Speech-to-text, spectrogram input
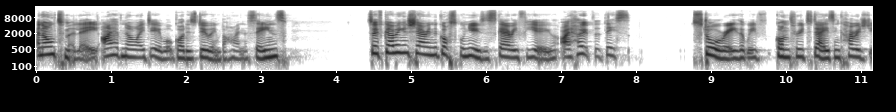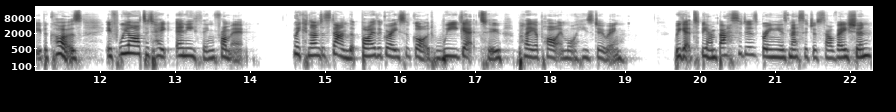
And ultimately, I have no idea what God is doing behind the scenes. So, if going and sharing the gospel news is scary for you, I hope that this story that we've gone through today has encouraged you because if we are to take anything from it, we can understand that by the grace of God, we get to play a part in what He's doing. We get to be ambassadors bringing His message of salvation,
